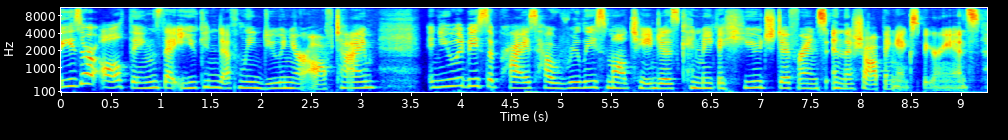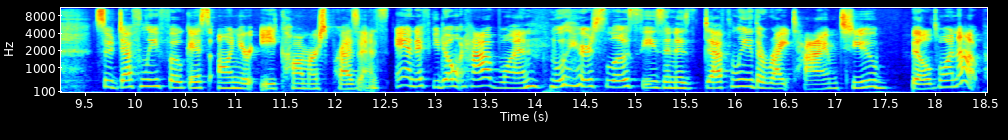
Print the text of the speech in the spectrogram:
These are all things that you can definitely do in your off time, and you would be surprised how really small changes can make a huge difference in the shopping experience. So, definitely focus on your e commerce presence. And if you don't have one, well, your slow season is definitely the right time to build one up.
